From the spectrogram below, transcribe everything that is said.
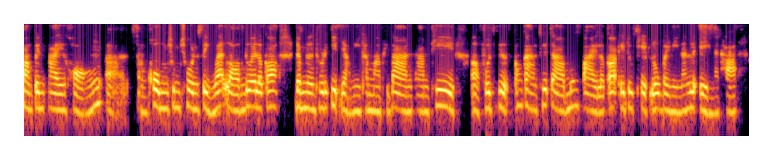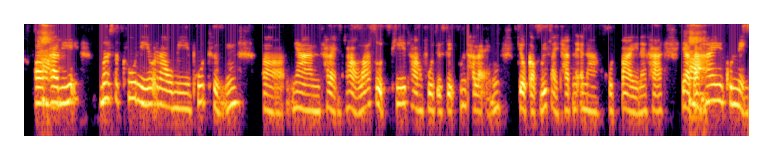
ความเป็นไปของเอ่อสังคมชุมชนสิ่งแวดล้อมด้วย แล้วก็ดำเนินธุรกิจอย่างมีธรรมาภิบาลตามที่ฟูจิสึต้องการที่จะมุ่งไปแล้วก็ educate โลกใบนี้นั่นเองนะคะพอคราวนี้ เมื่อสักครู่นี้เรามีพูดถึงงานแถลงข่าวล่าสุดที่ทางฟูจิสิเพิ่งแถลงเกี่ยวกับวิสัยทัศน์ในอนาคตไปนะคะ อยากจะให้คุณหนิง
